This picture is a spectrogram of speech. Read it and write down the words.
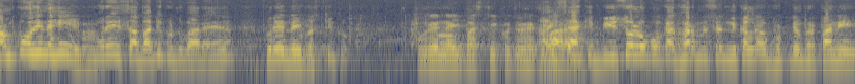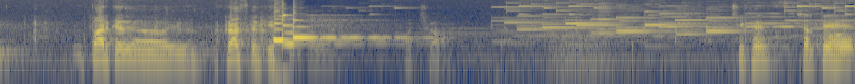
हमको ही नहीं पूरे इस आबादी को डुबा रहे हैं पूरे नई बस्ती को। पूरे नई बस्ती को जो है डुबा रहे हैं। कि बीसों लोगों का घर में से निकल रहा घुटने भर पानी पार कर क्रॉस करके। अच्छा। ठीक है चलते हैं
